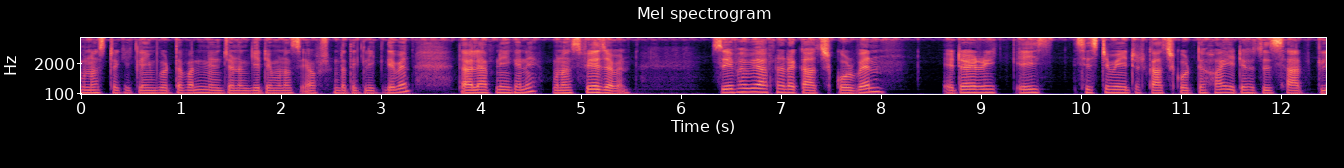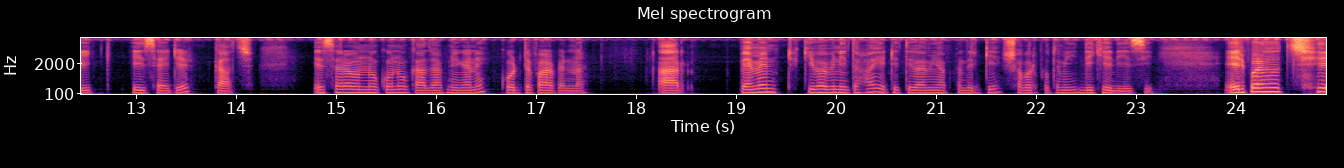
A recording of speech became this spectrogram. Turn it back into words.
বোনাসটাকে ক্লেম করতে পারেন। এর জন্য গেটে বোনাস এই অপশনটাতে ক্লিক দেবেন। তাহলে আপনি এখানে বোনাস পেয়ে যাবেন। সো এইভাবে আপনারা কাজ করবেন। এটার এই সিস্টেমে এটার কাজ করতে হয়। এটা হচ্ছে সার্ভ ক্লিক এই সাইটের কাজ। এছাড়া অন্য কোনো কাজ আপনি এখানে করতে পারবেন না। আর পেমেন্ট কীভাবে নিতে হয়, এটিতেও আমি আপনাদেরকে সবার প্রথমেই দেখিয়ে দিয়েছি। এরপরে হচ্ছে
